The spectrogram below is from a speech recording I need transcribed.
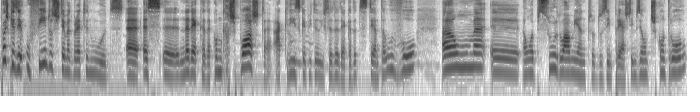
Pois, quer dizer, o fim do sistema de Bretton Woods uh, uh, na década, como resposta à crise capitalista da década de 70, levou a, uma, a um absurdo aumento dos empréstimos e um descontrolo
